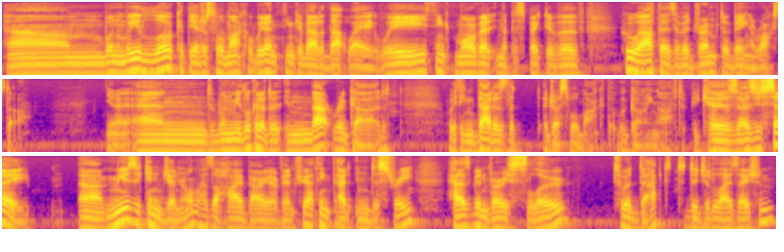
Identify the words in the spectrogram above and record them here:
Um, when we look at the addressable market, we don't think about it that way. We think more of it in the perspective of who out there has ever dreamt of being a rock star. You know, and when we look at it in that regard, we think that is the addressable market that we're going after. Because as you say, uh, music in general has a high barrier of entry. I think that industry has been very slow to adapt to digitalization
